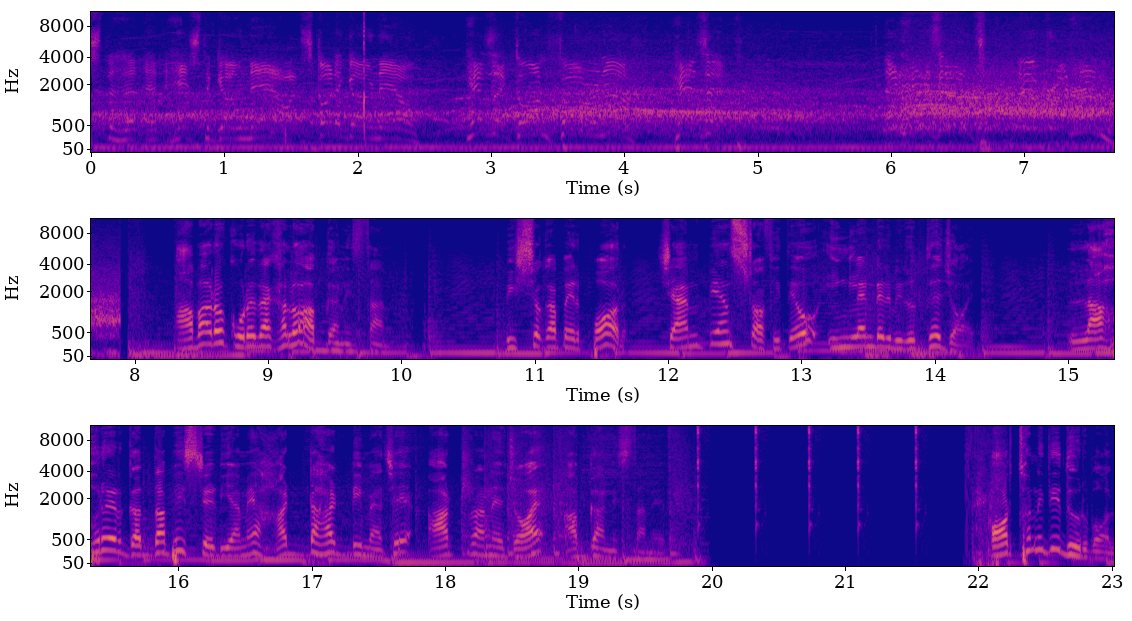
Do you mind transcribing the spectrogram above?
has to, it has to go now. It's got to go now. Has it gone far enough? Has it? It hasn't! Abraham! আবারও করে দেখাল আফগানিস্তান বিশ্বকাপের পর চ্যাম্পিয়ন্স ট্রফিতেও ইংল্যান্ডের বিরুদ্ধে জয় লাহোরের গদ্দাফি স্টেডিয়ামে হাড্ডাহাড্ডি ম্যাচে আট রানে জয় আফগানিস্তানের অর্থনীতি দুর্বল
